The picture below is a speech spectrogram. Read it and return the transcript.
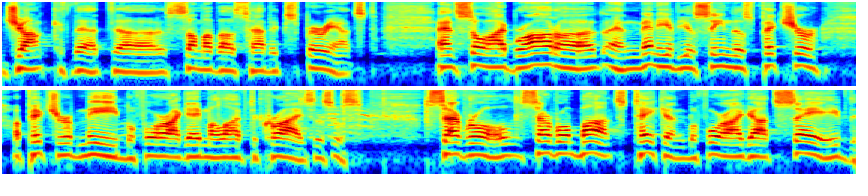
junk that uh, some of us have experienced. And so I brought a, and many of you have seen this picture, a picture of me before I gave my life to Christ. This was several, several months taken before I got saved.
